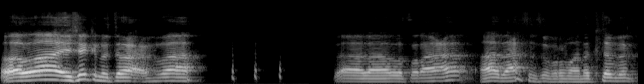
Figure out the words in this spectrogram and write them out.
والله شكله تحفة. لا لا والله صراحة هذا أحسن سوبرمان أتفق.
